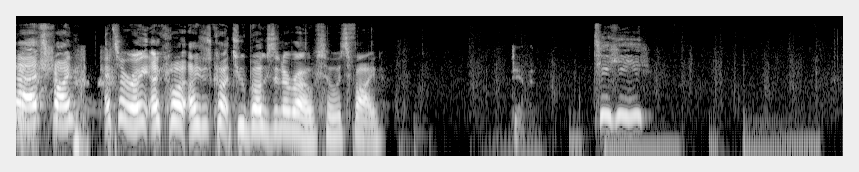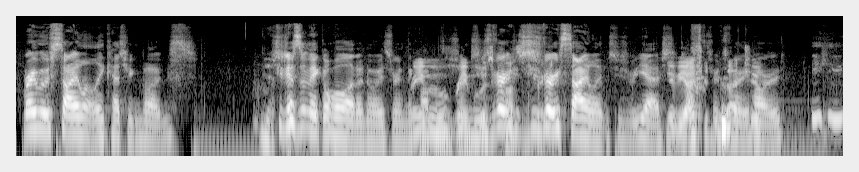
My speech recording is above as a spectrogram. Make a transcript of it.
"Oh, that's shit." fine. It's all right. I caught. I just caught two bugs in a row, so it's fine. Damn it. Teehee. Reimu's silently catching bugs. Yeah. She doesn't make a whole lot of noise during the Reimu- competition. Reimu she's is very, she's very silent. She's yeah. She Maybe I should do that very too. hard. Teehee.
